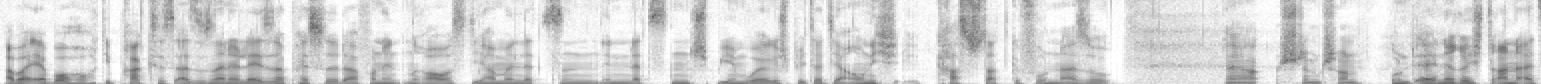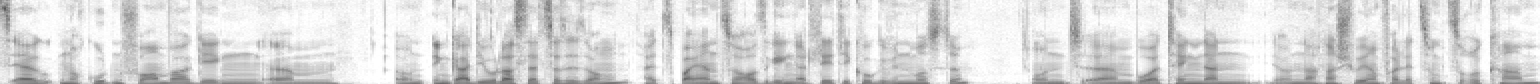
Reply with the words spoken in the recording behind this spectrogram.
aber er braucht auch die Praxis. Also seine Laserpässe da von hinten raus, die haben in, letzten, in den letzten Spielen, wo er gespielt hat, ja auch nicht krass stattgefunden. Also ja, stimmt schon. Und erinnere ich dran, als er noch gut in Form war gegen ähm, und in Guardiolas letzter Saison, als Bayern zu Hause gegen Atletico gewinnen musste und ähm, Boateng dann nach einer schweren Verletzung zurückkam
